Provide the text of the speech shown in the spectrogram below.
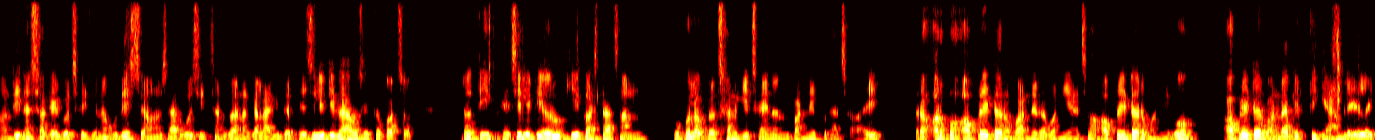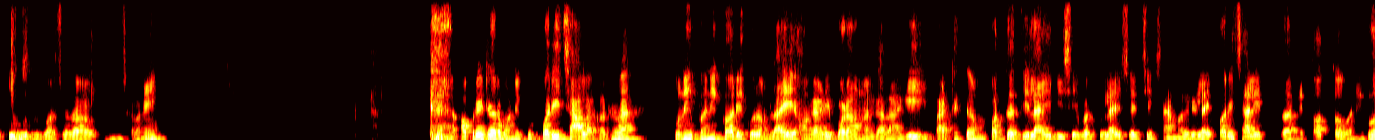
दिन सकेको छैन। उद्देश्य अनुसारको शिक्षण गर्नका लागि त फेसिलिटीको आवश्यकता पर्छ। र ती फेसिलिटीहरू के कस्ता छन्? उपलब्ध छन् कि छैनन् भन्ने कुरा छ है। र अर्को अपरेटर भनेर भनिएको छ। अपरेटर भनेको अपरेटर भन्दा बित्तिकै हामीले यसलाई के बुझ्नुपर्छ त हुन्छ भने अपरेटर भनेको परिचालक अथवा कुनै पनि करिकुलमलाई अगाडि बढाउनका लागि पाठ्यक्रम पद्धतिलाई विषयवस्तुलाई शैक्षिक सामग्रीलाई परिचालित गर्ने तत्त्व भनेको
